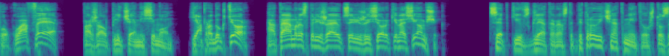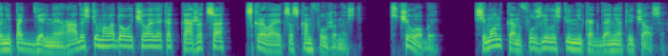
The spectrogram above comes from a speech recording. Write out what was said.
«Pourquoi faire?» — пожал плечами Симон. «Я продуктер, а там распоряжаются режиссер и киносъемщик». Цепкий взгляд Ираста Петровича отметил, что за неподдельной радостью молодого человека, кажется, скрывается сконфуженность. С чего бы? Симон конфузливостью никогда не отличался.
